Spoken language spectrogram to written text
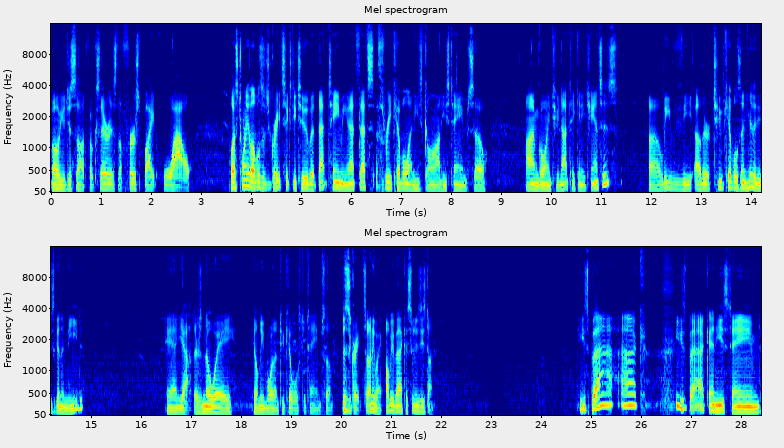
Oh, you just saw it, folks. There is the first bite. Wow. Plus 20 levels is great, 62, but that taming, that's that's three kibble and he's gone. He's tamed. So I'm going to not take any chances. Uh, leave the other two kibbles in here that he's going to need. And yeah, there's no way he'll need more than two kibbles to tame. So this is great. So anyway, I'll be back as soon as he's done. He's back. He's back and he's tamed.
